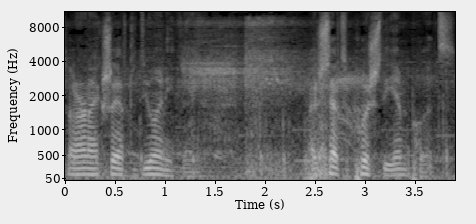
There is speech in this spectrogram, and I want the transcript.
So I don't actually have to do anything. I just have to push the inputs.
